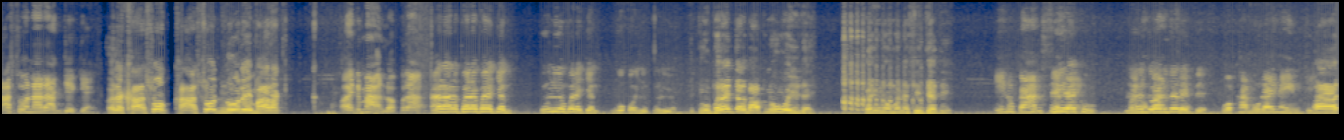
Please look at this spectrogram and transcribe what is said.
ખાસો ના રાખજે ક્યાંય. અરે ખાસો ખાસો જ નો રે મારા અંડમાં લપરા. હાલ હાલ ભરે ભરે ક્યાંક પુણ્યો ભરે ક્યાંક ગોકોઈની પુણ્યો. તું ભરે ને તારા બાપનું હોય જાય? કયું નો મને સીધેથી એનું કામ છે રાખું ગોખા બુરાય ને એમથી આ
